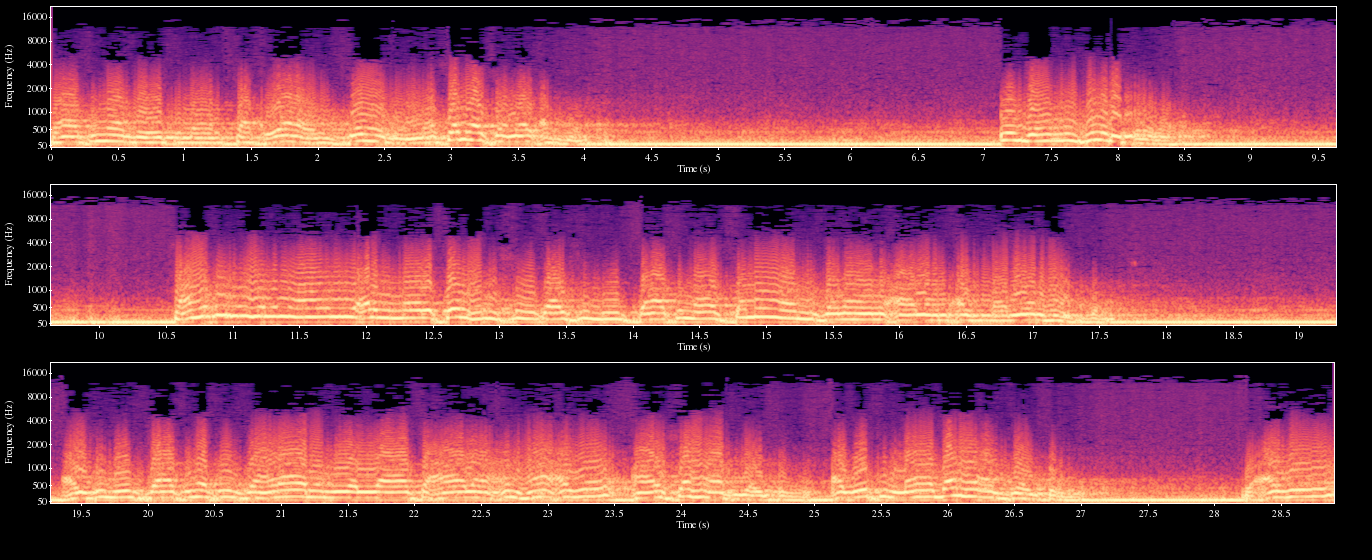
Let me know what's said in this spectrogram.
فاطمہ بے اعتبار تقوی زہد مسئلہ شمال افضل. یہ جو مزوری کرنا صاحب المعانی ای ملکل ہمشی کاشی بی فاطمہ تمام زمان عالم مریم ہم أيضا فاطمة الزهراء رضي الله تعالى عنها أجل عائشة أفضلتني أجل مادة أفضلتني وأجل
